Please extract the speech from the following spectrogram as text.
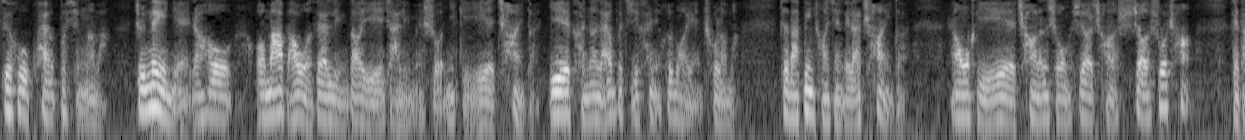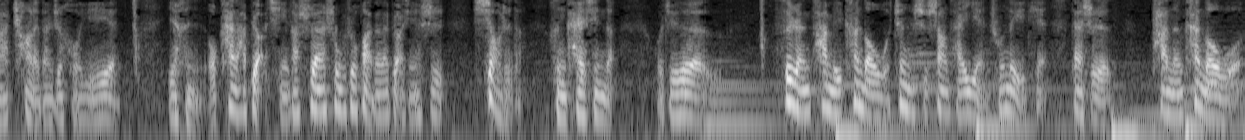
最后快要不行了嘛，就那一年，然后我妈把我再领到爷爷家里面说，你给爷爷唱一段，爷爷可能来不及看你汇报演出了嘛，在他病床前给他唱一段，然后我给爷爷唱了，那时候我们学校唱的学校的说唱，给他唱了一段之后，爷爷也很，我看他表情，他虽然说不出话，但他表情是笑着的，很开心的。我觉得虽然他没看到我正式上台演出那一天，但是他能看到我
